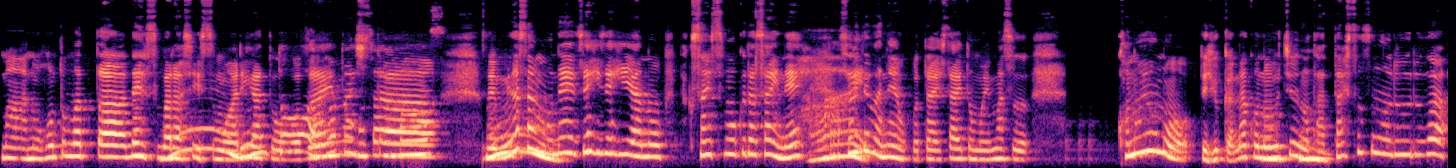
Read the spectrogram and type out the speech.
まああの本当またね素晴らしい質問ありがとうございました。すで皆さんもねぜひぜひあのたくさん質問くださいね。はいそれではねお答えしたいと思います。この世のっていうかなこの宇宙のたった一つのルールは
